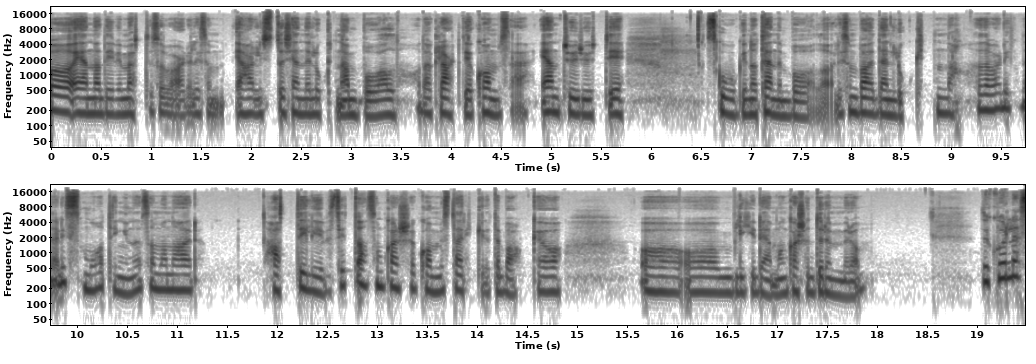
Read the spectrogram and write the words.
og, en av de vi møtte, så var det liksom Jeg har lyst til å kjenne lukten av bål. Og da klarte de å komme seg en tur ut i skogen og tenne bål, og liksom bare den lukten, da. Så det, var de, det er de små tingene som man har hatt i livet sitt, da, som kanskje kommer sterkere tilbake og, og, og blir det man kanskje drømmer om. Du, hvordan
